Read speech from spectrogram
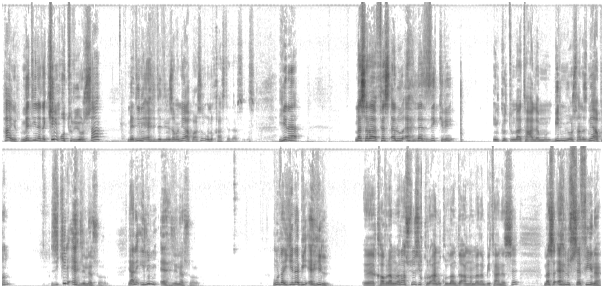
Hayır. Medine'de kim oturuyorsa Medine ehli dediğiniz zaman ne yaparsınız? Onu kastedersiniz. Yine mesela feselu ehle zikri in kuntum la ta'lemun bilmiyorsanız ne yapın? Zikir ehline sorun. Yani ilim ehline sorun. Burada yine bir ehil e, kavramına rastlıyoruz ki Kur'an'ın kullandığı anlamlardan bir tanesi. Mesela ehlü sefine.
